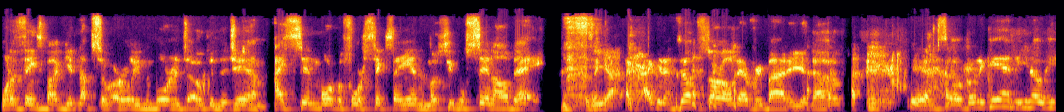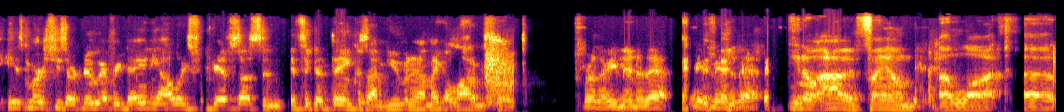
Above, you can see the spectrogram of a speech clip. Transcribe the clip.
one of the things about getting up so early in the morning to open the gym, I sin more before 6 a.m. than most people sin all day. yeah. I, I, get a jump start on everybody, you know? yeah. And so, but again, you know, his mercies are new every day and he always forgives us. And it's a good thing because I'm human and I make a lot of mistakes. Brother, amen to that. Amen to that. you know, I have found a lot, uh,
